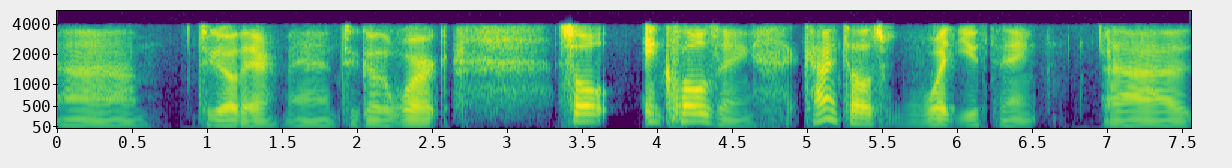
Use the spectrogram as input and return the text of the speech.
um, to go there and to go to work. So, in closing, kind of tell us what you think. Uh,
